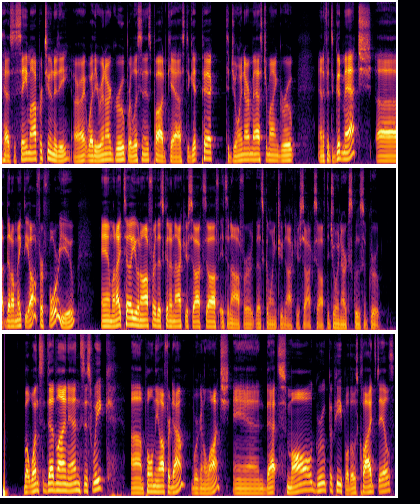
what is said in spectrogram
has the same opportunity, all right, whether you're in our group or listening to this podcast, to get picked, to join our mastermind group. And if it's a good match, uh, then I'll make the offer for you. And when I tell you an offer that's going to knock your socks off, it's an offer that's going to knock your socks off to join our exclusive group. But once the deadline ends this week, I'm pulling the offer down. We're going to launch. And that small group of people, those Clydesdales,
